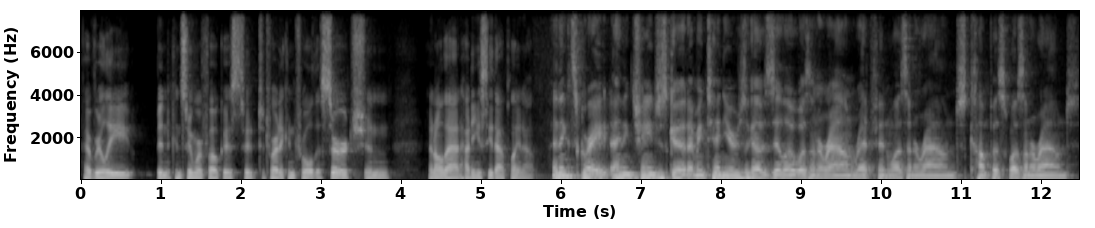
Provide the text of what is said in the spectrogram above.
have really been consumer focused to, to try to control the search and and all that. How do you see that playing out? I think it's great. I think change is good. I mean, 10 years ago, Zillow wasn't around, Redfin wasn't around, Compass wasn't around.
